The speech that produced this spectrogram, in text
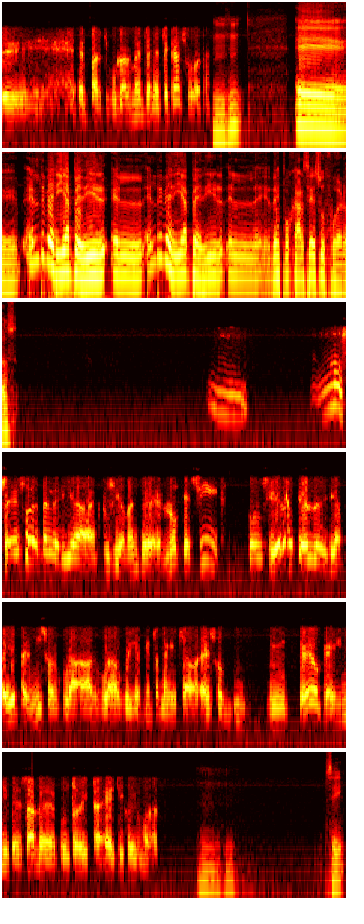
eh, en particularmente en este caso, ¿verdad? Ujú. Eh, él debería pedir, el, él debería pedir el eh, despojarse de sus fueros. Mm, No sé, eso dependería exclusivamente de él. Lo que sí considero que él debería pedir permiso al jurado, al jurado juiciamiento magistrado. Eso mm, creo que es indispensable desde el punto de vista ético y moral. Sí.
